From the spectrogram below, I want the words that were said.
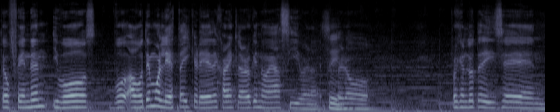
te ofenden y vos, vos- a vos te molesta y querés dejar en claro que no es así, ¿verdad? Sí. Pero, por ejemplo, te dicen,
